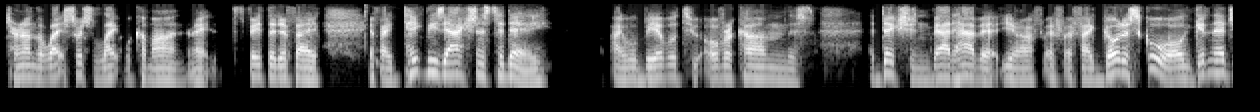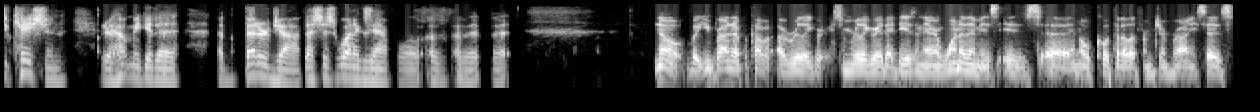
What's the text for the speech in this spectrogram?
turn on the light switch, light will come on, right? It's faith that if I if I take these actions today, I will be able to overcome this addiction, bad habit. You know, if, if, if I go to school and get an education, it'll help me get a, a better job. That's just one example of, of it. But no, but you brought up a couple, a really great, some really great ideas in there. One of them is is uh, an old quote that I love from Jim Brown. He says,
